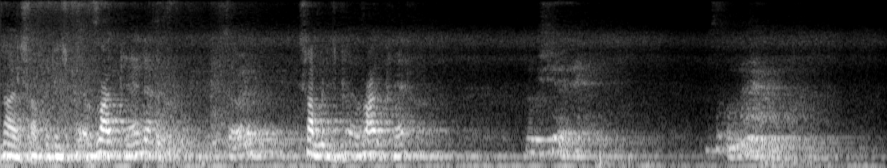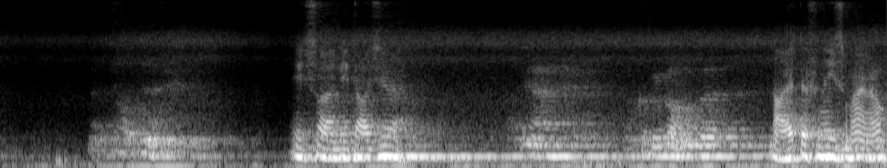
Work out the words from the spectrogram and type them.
just know somebody's put a rope there, look. Sorry? Somebody's put a rope there. Oh shit. It's like a man. At the top, isn't It certainly does, yeah. Yeah. I could be wrong, but. No, it definitely is a manhole.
